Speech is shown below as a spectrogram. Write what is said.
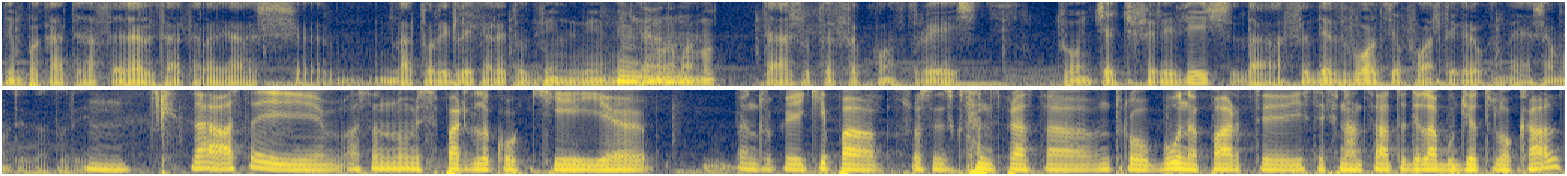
din păcate, asta e realitatea la ea și datorile care tot vin, vin, vin da, din urmă, da. nu te ajută să construiești tu încerci să reziști, dar să dezvolți e foarte greu când ai așa multe datorii. Mm. Da, asta, e, asta nu mi se pare deloc ok, pentru că echipa, și o să discutăm despre asta, într-o bună parte este finanțată de la bugetul local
